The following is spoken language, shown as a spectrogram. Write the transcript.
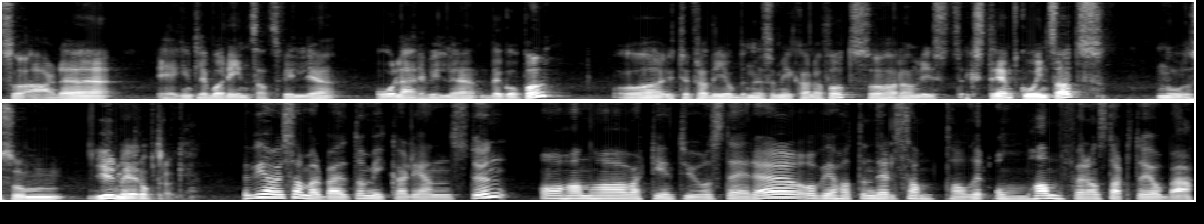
så er det egentlig bare innsatsvilje og lærevilje det går på. Og ut ifra de jobbene som Mikael har fått, så har han vist ekstremt god innsats. Noe som gir mer oppdrag. Vi har jo samarbeidet om Mikael i en stund, og han har vært i intervju hos dere. Og vi har hatt en del samtaler om han før han startet å jobbe.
